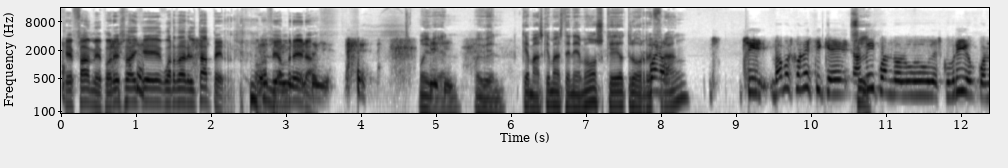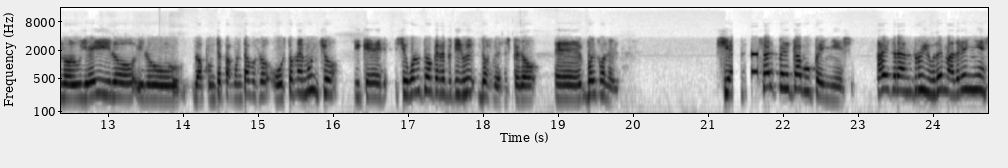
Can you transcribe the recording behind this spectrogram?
¡Qué fame! Por eso hay que guardar el tupper o la fiambrera. Muy bien, muy bien. ¿Qué más? ¿Qué más tenemos? ¿Qué otro refrán? Sí, vamos con este que a Sí. mí cuando lo descubrí o cuando lo leí y lo, y lo, lo apunté para contaros, lo gustóme mucho y que si igual lo tengo que repetir dos veces, pero eh, voy con él. Si al pasar pel Cabo Peñes hay gran ruido de madreñes,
